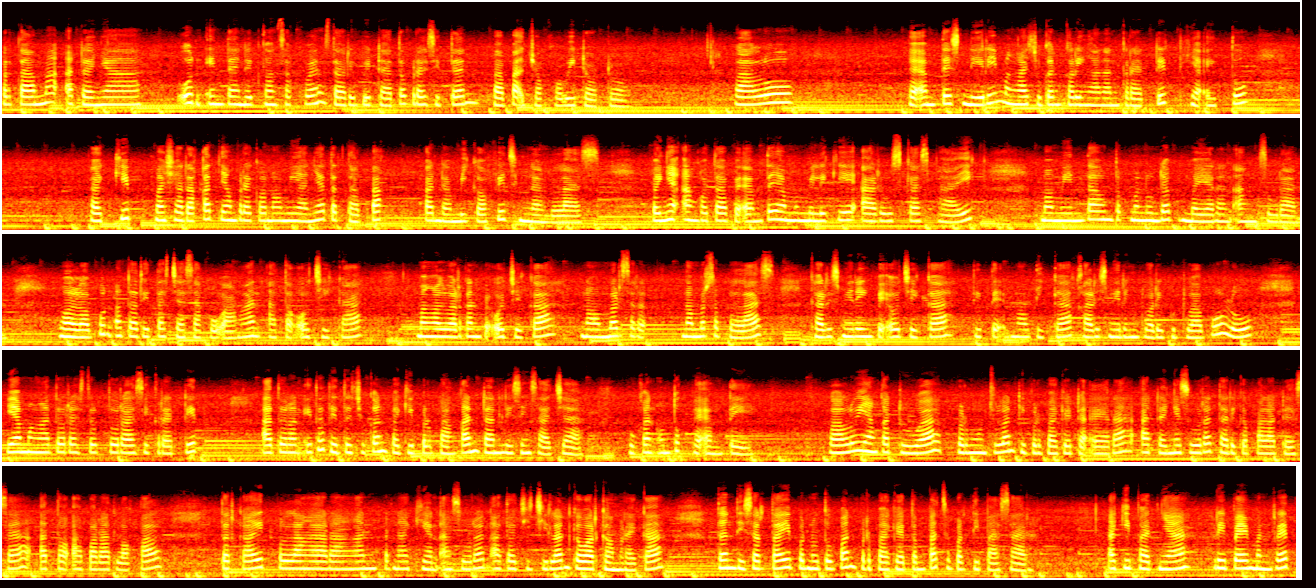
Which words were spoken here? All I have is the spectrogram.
Pertama, adanya unintended consequence dari pidato Presiden Bapak Joko Widodo. Lalu, BMT sendiri mengajukan keringanan kredit yaitu bagi masyarakat yang perekonomiannya terdampak pandemi COVID-19. Banyak anggota BMT yang memiliki arus kas baik meminta untuk menunda pembayaran angsuran. Walaupun Otoritas Jasa Keuangan atau OJK mengeluarkan POJK nomor nomor 11 garis miring POJK titik 03 garis miring 2020 yang mengatur restrukturasi kredit Aturan itu ditujukan bagi perbankan dan leasing saja, bukan untuk BMT. Lalu yang kedua, bermunculan di berbagai daerah adanya surat dari kepala desa atau aparat lokal terkait pelanggaran penagihan angsuran atau cicilan ke warga mereka dan disertai penutupan berbagai tempat seperti pasar. Akibatnya, repayment rate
